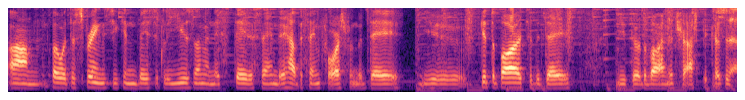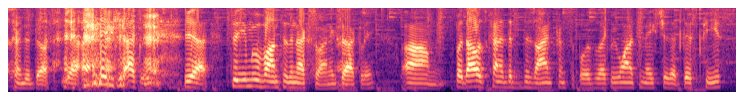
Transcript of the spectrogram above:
Um, but with the springs, you can basically use them and they stay the same. They have the same force from the day you get the bar to the day you throw the bar in the trash because it's turned to dust. yeah, exactly. Yeah, so you move on to the next one, exactly. Um, but that was kind of the design principle. Is like we wanted to make sure that this piece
